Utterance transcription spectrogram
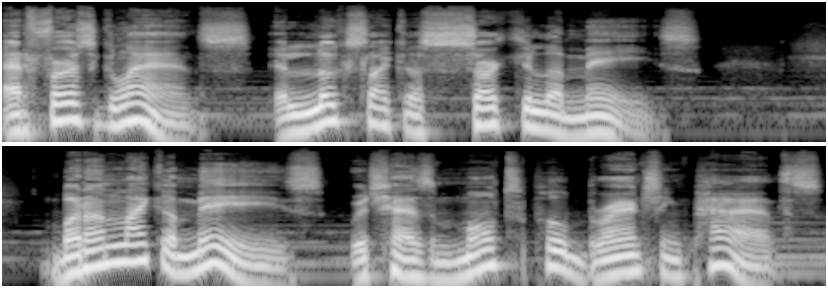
At first glance, it looks like a circular maze. But unlike a maze, which has multiple branching paths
